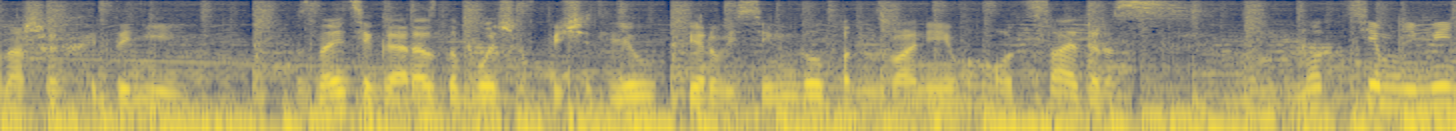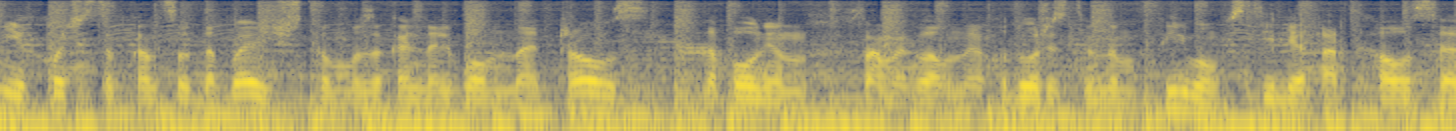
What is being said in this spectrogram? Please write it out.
наших дней. Знаете, гораздо больше впечатлил первый сингл под названием Outsiders. Но, тем не менее, хочется в конце добавить, что музыкальный альбом Night Rose дополнен, самое главное, художественным фильмом в стиле артхауса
